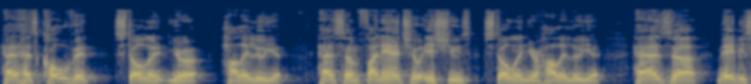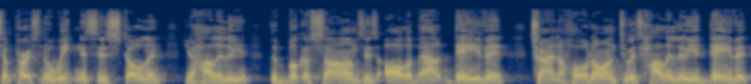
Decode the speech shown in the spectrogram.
Has COVID stolen your hallelujah? Has some financial issues stolen your hallelujah? has uh, maybe some personal weaknesses stolen your hallelujah. The book of Psalms is all about David trying to hold on to his hallelujah. David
